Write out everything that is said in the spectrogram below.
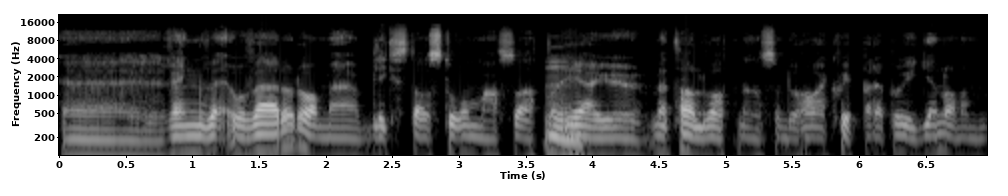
eh, regn och väder då med blixtar och stormar så attraherar mm. ju metallvapnen som du har equippade på ryggen då, de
